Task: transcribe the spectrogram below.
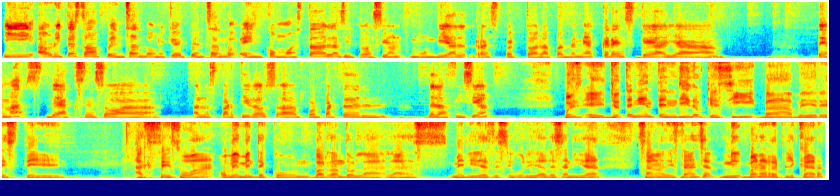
Y ahorita estaba pensando, me quedé pensando en cómo está la situación mundial respecto a la pandemia. ¿Crees que haya temas de acceso a, a los partidos ah, por parte del- de la afición? Pues eh, yo tenía entendido que sí va a haber este acceso a, obviamente con guardando la- las medidas de seguridad, de sanidad, sana distancia, van a replicar.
